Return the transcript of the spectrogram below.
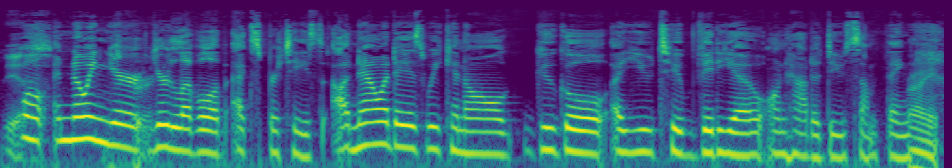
Yes. Well, and knowing your your level of expertise, uh, nowadays we can all Google a YouTube video on how to do something. Right.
